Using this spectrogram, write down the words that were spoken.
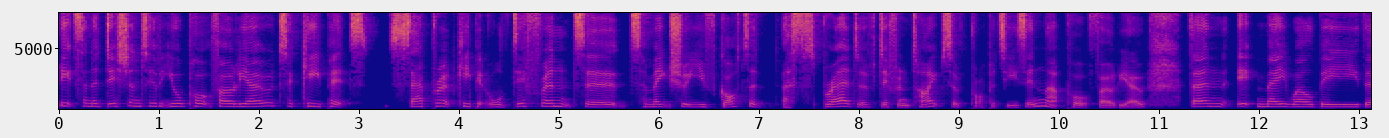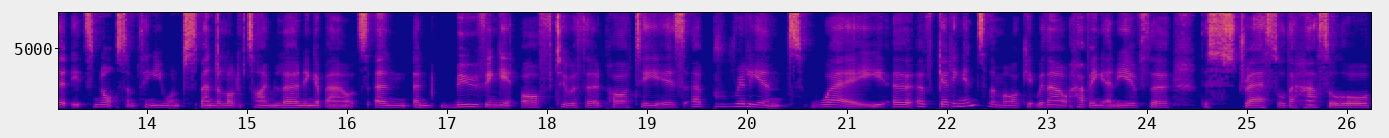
it's an addition to your portfolio to keep it separate, keep it all different, to, to make sure you've got a, a spread of different types of properties in that portfolio, then it may well be that it's not something you want to spend a lot of time learning about. And, and moving it off to a third party is a brilliant way uh, of getting into the market without having any of the, the stress or the hassle or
